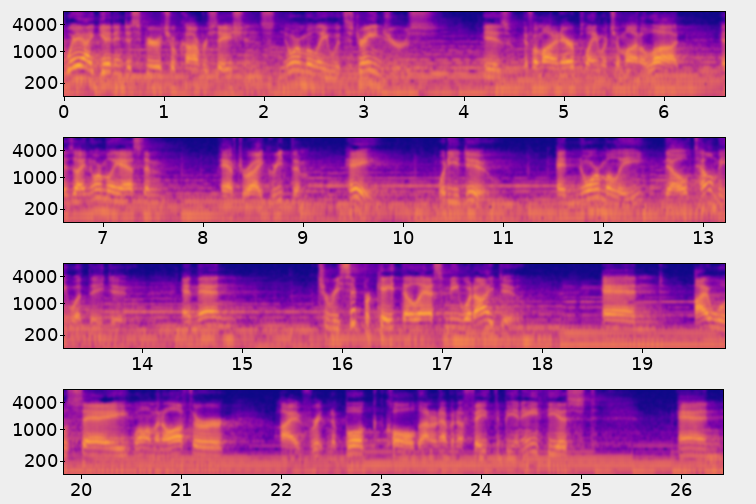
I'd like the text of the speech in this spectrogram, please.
way I get into spiritual conversations, normally with strangers, is if I'm on an airplane, which I'm on a lot, is I normally ask them after I greet them, hey, what do you do? And normally they'll tell me what they do. And then to reciprocate, they'll ask me what I do. And I will say, well, I'm an author. I've written a book called I Don't Have Enough Faith to Be an Atheist. And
